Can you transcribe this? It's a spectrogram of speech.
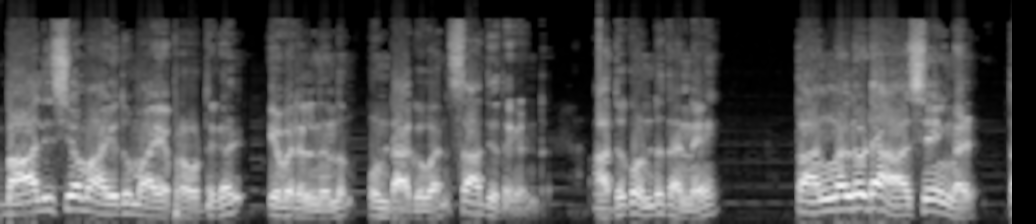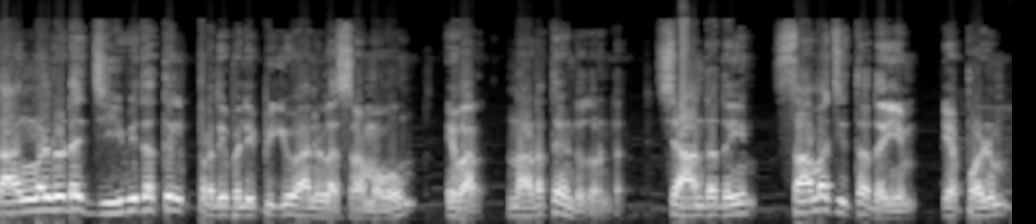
ബാലിശ്യമായതുമായ പ്രവൃത്തികൾ ഇവരിൽ നിന്നും ഉണ്ടാകുവാൻ സാധ്യതയുണ്ട്. അതുകൊണ്ട് തന്നെ തങ്ങളുടെ ആശയങ്ങൾ തങ്ങളുടെ ജീവിതത്തിൽ പ്രതിഫലിപ്പിക്കുവാനുള്ള ശ്രമവും ഇവർ നടത്തേണ്ടതുണ്ട്. ശാന്തതയും സമചിത്തതയും എപ്പോഴും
